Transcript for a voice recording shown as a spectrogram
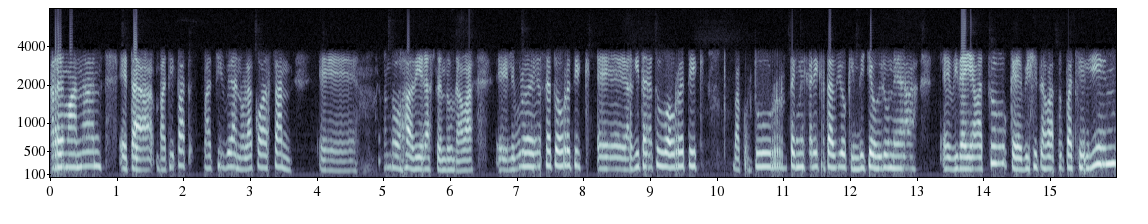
harremanan, eta batipat, batibean olakoa zan, e, ondo adierazten duna, ba. E, liburu ezatu aurretik, e, argitaratu aurretik, ba, kultur teknikarik eta biok inditxe irunea e, bidaia batzuk, e, bisita batzuk patxegin,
